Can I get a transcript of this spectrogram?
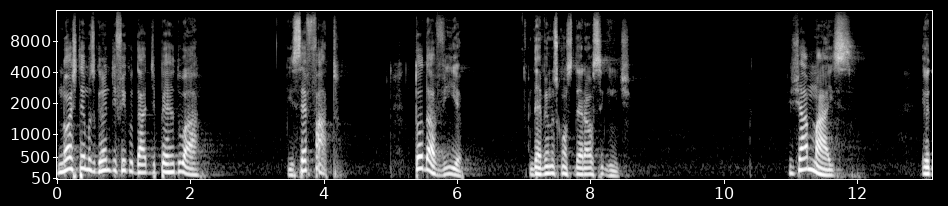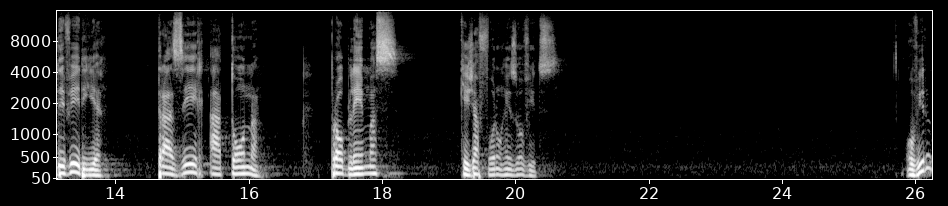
Nós temos grande dificuldade de perdoar. Isso é fato. Todavia, devemos considerar o seguinte: jamais eu deveria trazer à tona problemas que já foram resolvidos. Ouviram?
